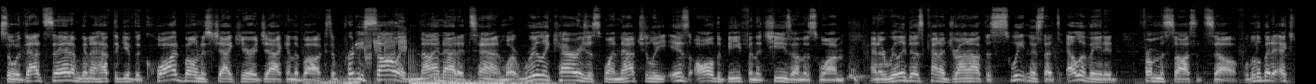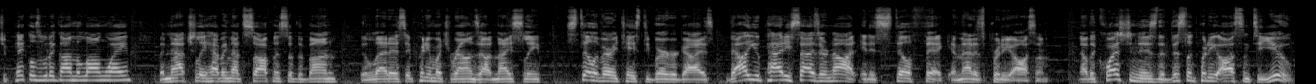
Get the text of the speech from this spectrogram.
So with that said, I'm gonna have to give the quad bonus jack here at Jack in the Box a pretty solid 9 out of 10. What really carries this one naturally is all the beef and the cheese on this one, and it really does kind of drown out the sweetness that's elevated from the sauce itself. A little bit of extra pickles would have gone the long way, but naturally having that softness of the bun, the lettuce, it pretty much rounds out nicely. Still a very tasty burger, guys. Value patty size or not, it is still thick, and that is pretty awesome. Now the question is, did this look pretty awesome to you?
